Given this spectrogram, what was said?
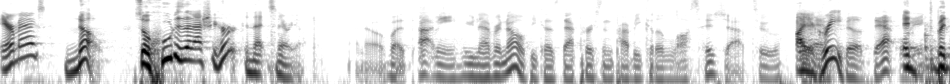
Air Mags? No. So who does that actually hurt in that scenario? I know, but I mean, you never know because that person probably could have lost his job too. I agree. Felt that And way. but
